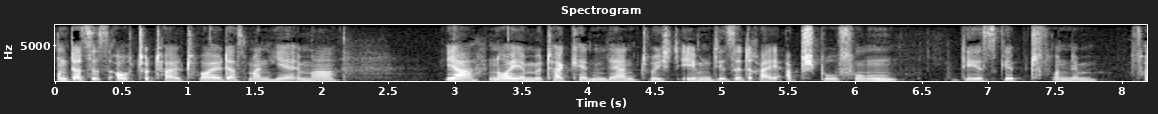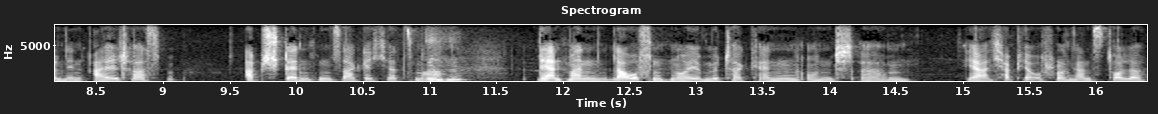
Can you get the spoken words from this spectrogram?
Und das ist auch total toll, dass man hier immer ja, neue Mütter kennenlernt durch eben diese drei Abstufungen, die es gibt von, dem, von den Altersabständen, sage ich jetzt mal. Mhm. Lernt man laufend neue Mütter kennen. Und ähm, ja, ich habe ja auch schon ganz tolle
